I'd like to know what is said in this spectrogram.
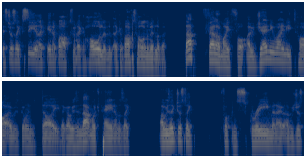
it's just like steel like in a box with like a hole in the, like a box hole in the middle of it. That fell on my foot. I genuinely thought i was going to die. Like i was in that much pain. I was like i was like just like fucking screaming and I, I was just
